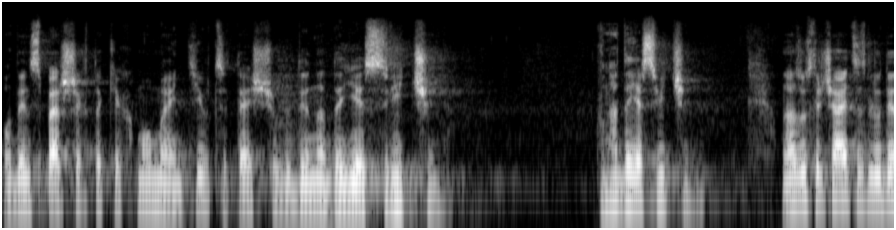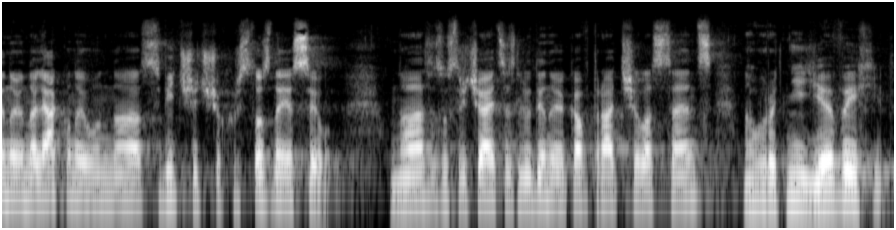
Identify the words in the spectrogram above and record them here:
Один з перших таких моментів це те, що людина дає свідчення. Вона дає свідчення. Вона зустрічається з людиною наляканою, вона свідчить, що Христос дає силу. Вона зустрічається з людиною, яка втратила сенс, вона говорить, ні, є вихід.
